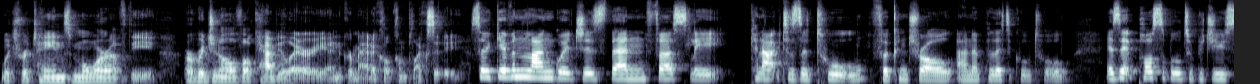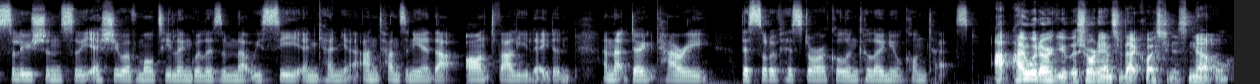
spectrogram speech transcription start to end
which retains more of the original vocabulary and grammatical complexity. So, given languages then, firstly, can act as a tool for control and a political tool, is it possible to produce solutions to the issue of multilingualism that we see in Kenya and Tanzania that aren't value laden and that don't carry this sort of historical and colonial context? I would argue the short answer to that question is no.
